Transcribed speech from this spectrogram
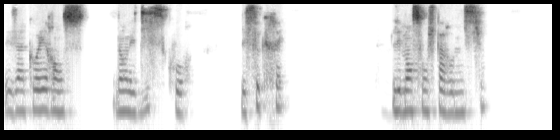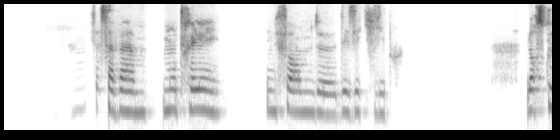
les incohérences dans les discours, les secrets, les mensonges par omission. Ça, ça va montrer une forme de déséquilibre. Lorsque,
